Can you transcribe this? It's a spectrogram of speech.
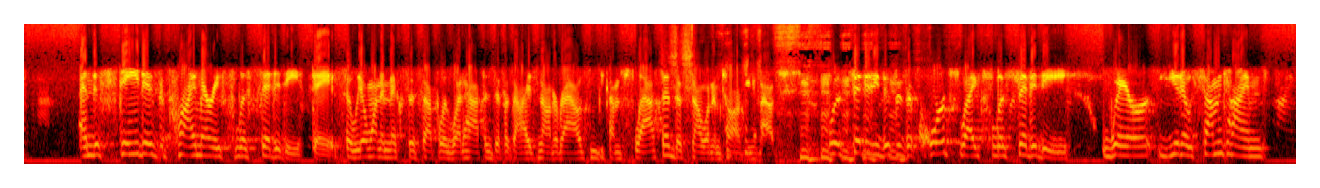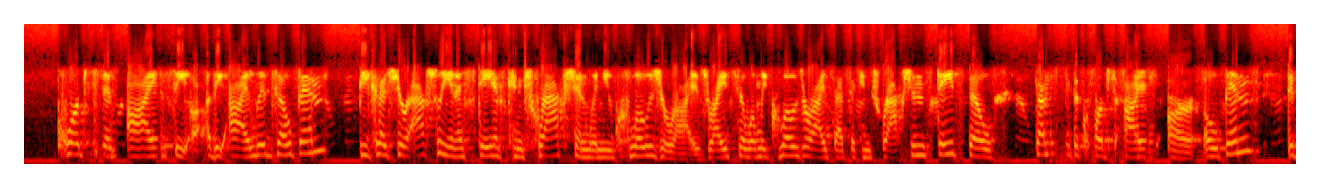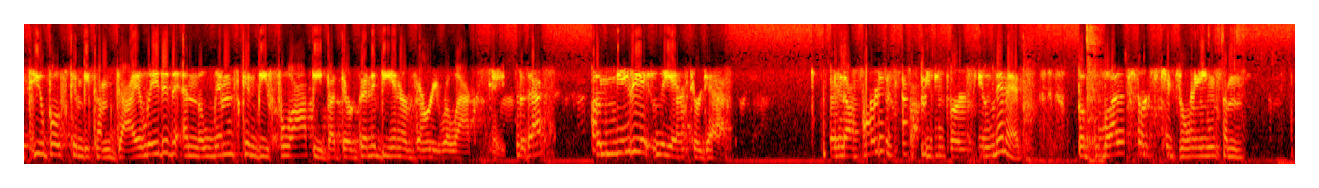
And the state is a primary flaccidity state. So we don't want to mix this up with what happens if a guy's not aroused and becomes flaccid. That's not what I'm talking about. flaccidity, this is a corpse-like flaccidity where, you know, sometimes corpses' eyes, the, uh, the eyelids open because you're actually in a state of contraction when you close your eyes, right? So when we close our eyes, that's a contraction state. So sometimes the corpse eyes are open, the pupils can become dilated, and the limbs can be floppy, but they're going to be in a very relaxed state. So that's immediately after death. When the heart is not beating for a few minutes, the blood starts to drain from the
